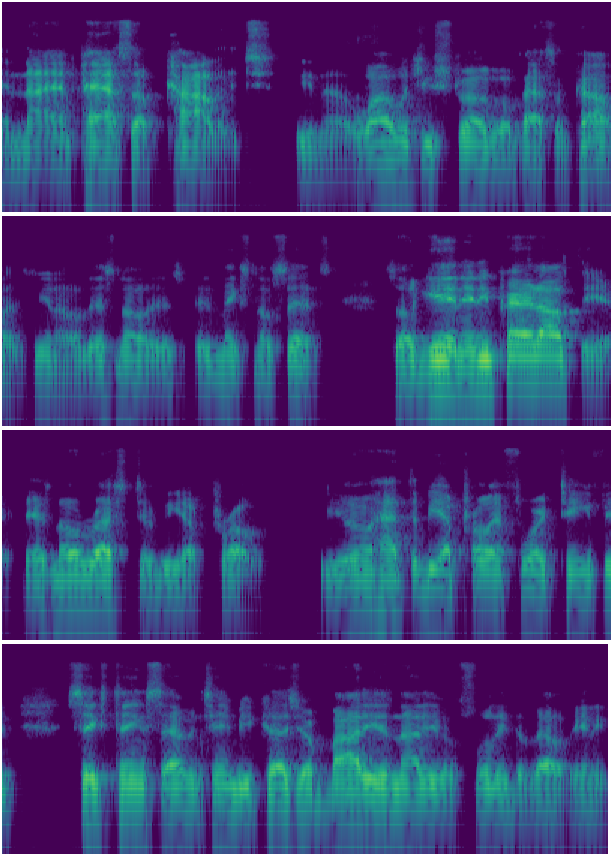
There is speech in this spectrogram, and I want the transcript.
and not and pass up college. You know, why would you struggle and pass up college? You know, there's no, it makes no sense. So again, any parent out there, there's no rush to be a pro. You don't have to be a pro at 14, 15, 16, 17 because your body is not even fully developed anyway.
